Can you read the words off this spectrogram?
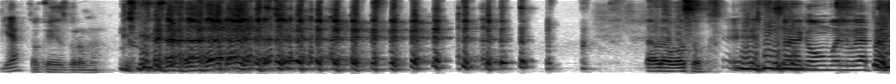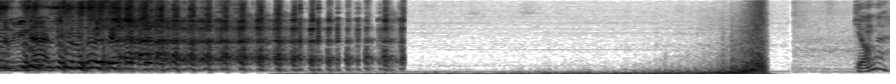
¿Ya? Ok, es broma. Laura Bozo. Esto suena como un buen lugar para terminar. ¿Qué onda?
